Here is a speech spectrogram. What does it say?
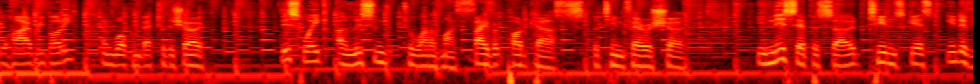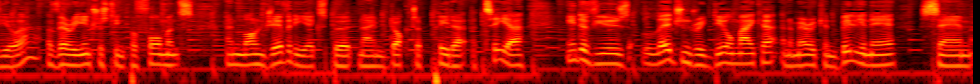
Well, hi, everybody, and welcome back to the show. This week, I listened to one of my favorite podcasts, The Tim Ferriss Show. In this episode, Tim's guest interviewer, a very interesting performance and longevity expert named Dr. Peter Attia, interviews legendary dealmaker and American billionaire Sam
